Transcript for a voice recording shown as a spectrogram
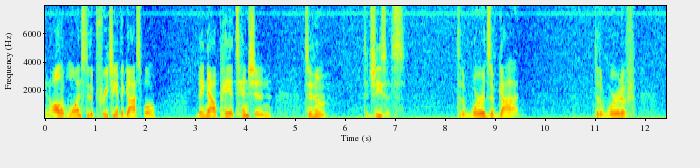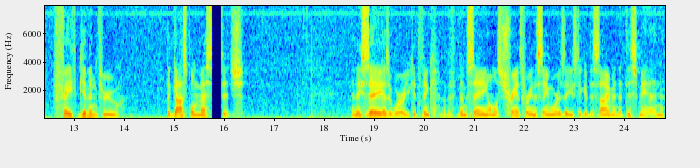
And all at once, through the preaching of the gospel, they now pay attention to whom? To Jesus, to the words of God, to the word of faith given through the gospel message. And they say, as it were, you could think of them saying, almost transferring the same words they used to give to Simon, that this man,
